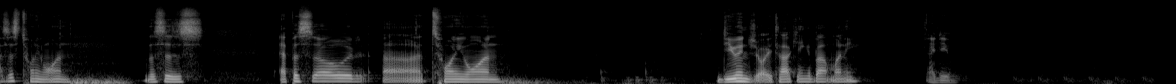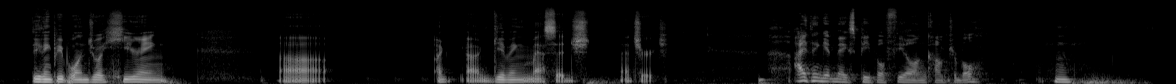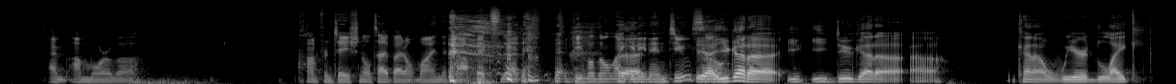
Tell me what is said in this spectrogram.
is this 21? This is episode uh, 21. Do you enjoy talking about money? I do. Do you think people enjoy hearing uh, a, a giving message at church? I think it makes people feel uncomfortable. Hmm. I'm I'm more of a confrontational type. I don't mind the topics that, that people don't like getting into. Yeah, you got a you, you do got a uh, kind of weird like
